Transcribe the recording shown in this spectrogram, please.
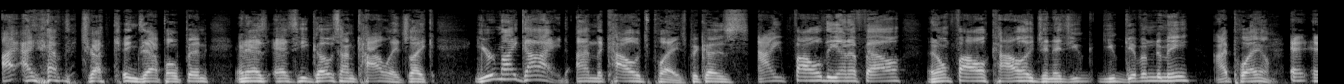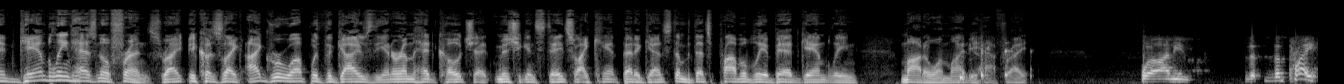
I I have the DraftKings app open, and as as he goes on college, like you're my guide on the college plays because I follow the NFL. I don't follow college, and as you you give them to me, I play them. And, and gambling has no friends, right? Because like I grew up with the guy who's the interim head coach at Michigan State, so I can't bet against him. But that's probably a bad gambling motto on my behalf, right? Well, I mean, the the price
